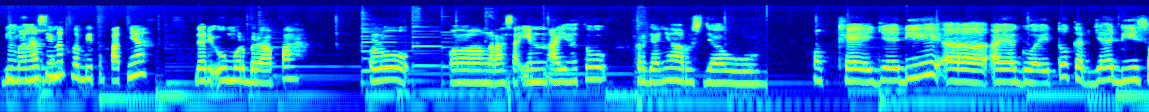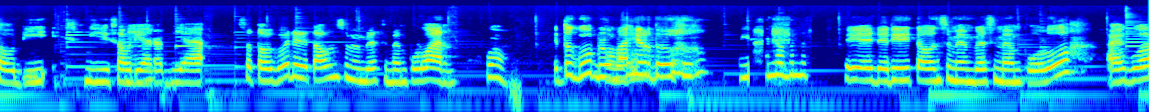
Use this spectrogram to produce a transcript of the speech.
Di mana mm -hmm. sih Nat? Lebih tepatnya? Dari umur berapa lu uh, ngerasain ayah tuh kerjanya harus jauh Oke, jadi uh, ayah gue itu kerja di Saudi, di Saudi hmm. Arabia. Setahu gue dari tahun 1990-an. Wow. Itu gue belum wow. lahir tuh. Iya, bener-bener. Iya, dari tahun 1990 ayah gue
